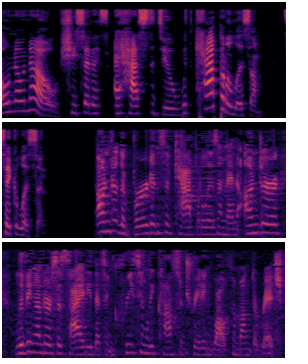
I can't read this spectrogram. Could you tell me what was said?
Oh, no, no. She said it has to do with capitalism. Take a listen. under the burdens of capitalism and under living under a society that's increasingly concentrating wealth among the rich,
